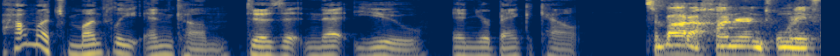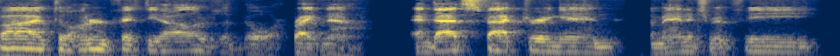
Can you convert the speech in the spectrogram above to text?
How much monthly income does it net you in your bank account? It's about 125 to 150 dollars a door right now, and that's factoring in management fee,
